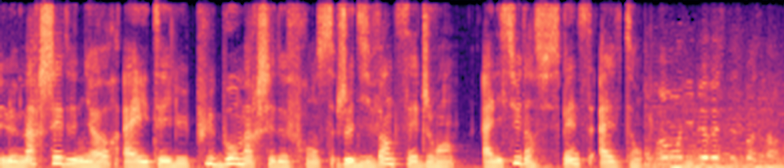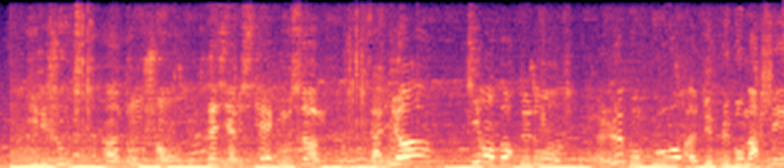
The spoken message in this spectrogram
Le marché de Niort a été élu plus beau marché de France jeudi 27 juin à l'issue d'un suspense haletant. Il jouxte un donjon du XIIIe siècle. Nous sommes à Niort qui remporte donc le concours du plus beau marché.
